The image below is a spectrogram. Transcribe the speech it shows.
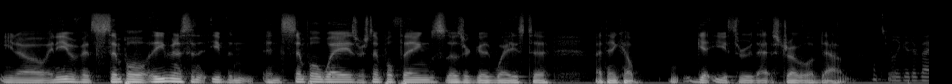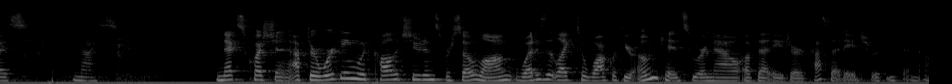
You know, and even if it's simple, even if it's even in simple ways or simple things, those are good ways to, I think, help get you through that struggle of doubt. That's really good advice. Nice. Next question. After working with college students for so long, what is it like to walk with your own kids who are now of that age or past that age with Ethan now?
